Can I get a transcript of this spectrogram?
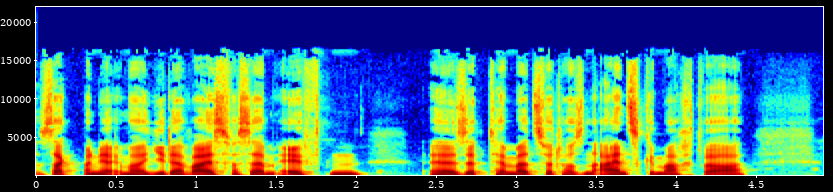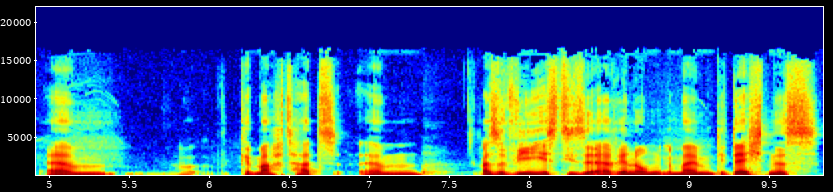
sagt man ja immer, jeder weiß, was er am 11. Äh, September 2001 gemacht war, ähm, gemacht hat. Ähm, also wie ist diese Erinnerung in meinem Gedächtnis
